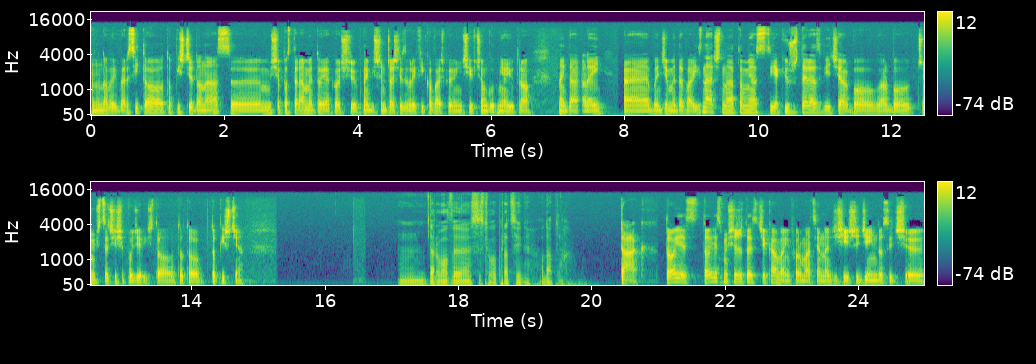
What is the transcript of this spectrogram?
nowej wersji, to, to piszcie do nas. My się postaramy to jakoś w najbliższym czasie zweryfikować, pewnie dzisiaj w ciągu dnia, jutro najdalej e, będziemy dawali znać. Natomiast jak już teraz wiecie albo, albo czymś chcecie się podzielić, to, to, to, to piszcie. Mm, darmowy system operacyjny od Apple'a. Tak, to jest, to jest, myślę, że to jest ciekawa informacja na dzisiejszy dzień, dosyć e,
